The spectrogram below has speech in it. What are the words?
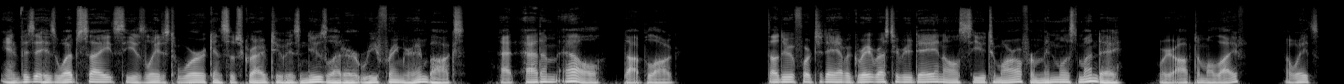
and visit his website, see his latest work, and subscribe to his newsletter, Reframe Your Inbox, at adaml.blog. That'll do it for today. Have a great rest of your day, and I'll see you tomorrow for Minimalist Monday, where your optimal life awaits.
